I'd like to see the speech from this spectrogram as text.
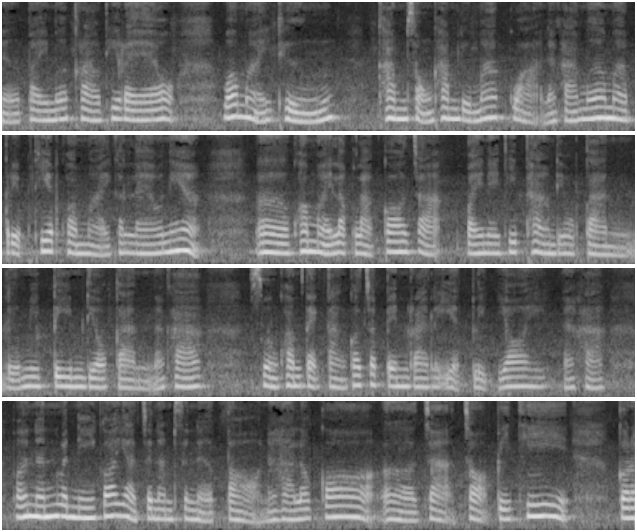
นอไปเมื่อคราวที่แล้ว ว่าหมายถึงคำสองคำหรือมากกว่านะคะ เมื่อมาเปรียบเทียบความหมายกันแล้วเนี่ยความหมายหลักๆก็จะ ไปในทิศทางเดียวกัน หรือมีธีมเดียวกันนะคะ ส่วนความแตกต่างก็จะเป็นรายละเอียดปลีกย่อยนะคะ เพราะฉะนั้นวันนี้ก็อยากจะนำเสนอต่อนะคะ แล้วก็จะเจาะไปที่กร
